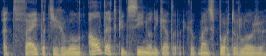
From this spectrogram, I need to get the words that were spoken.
het feit dat je gewoon altijd kunt zien, want ik had, ik mijn sporthorloge,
